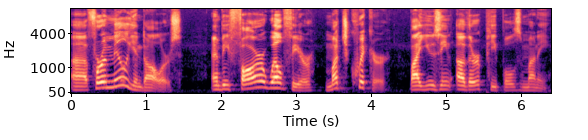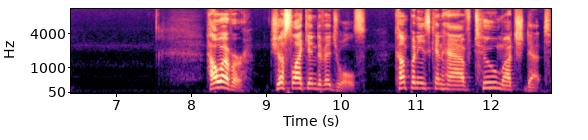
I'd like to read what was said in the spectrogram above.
uh, for a million dollars and be far wealthier much quicker by using other people's money. However, just like individuals, companies can have too much debt.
